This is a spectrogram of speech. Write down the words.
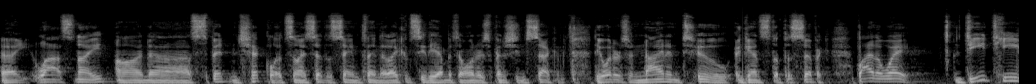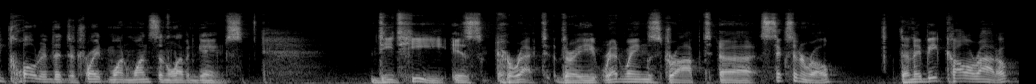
uh, last night on uh, Spittin' Chiclets, and I said the same thing that I could see the Edmonton Oilers finishing second. The Oilers are nine and two against the Pacific. By the way, DT quoted that Detroit won once in eleven games. DT is correct. The Red Wings dropped uh, six in a row. Then they beat Colorado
